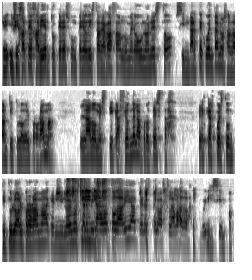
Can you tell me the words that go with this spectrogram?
Y fíjate, Javier, tú que eres un periodista de raza, un número uno en esto, sin darte cuenta nos has dado el título del programa, la domesticación de la protesta es que has puesto un título al programa que ni lo hemos terminado todavía, pero es que lo has clavado. Buenísimo.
